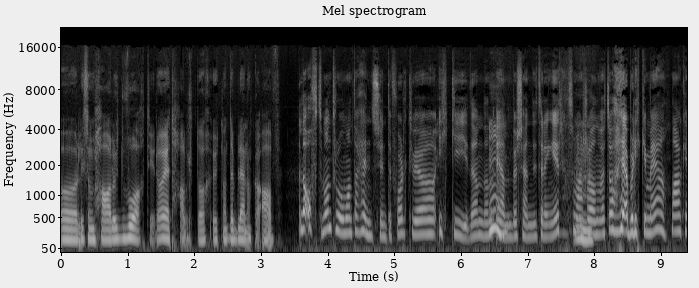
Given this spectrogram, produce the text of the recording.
å liksom hale ut vår tid da, i et halvt år uten at det ble noe av. Det er ofte man tror man tar hensyn til folk ved å ikke gi dem den Mm. ene beskjeden de trenger. Som er Mm. sånn, vet du hva, jeg blir ikke med. Nei, ok,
